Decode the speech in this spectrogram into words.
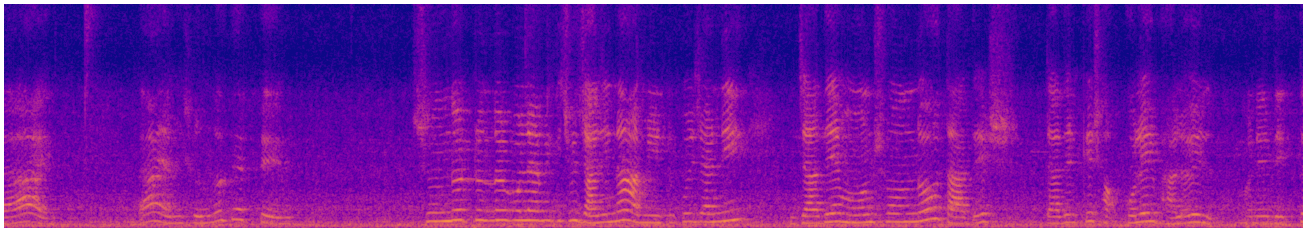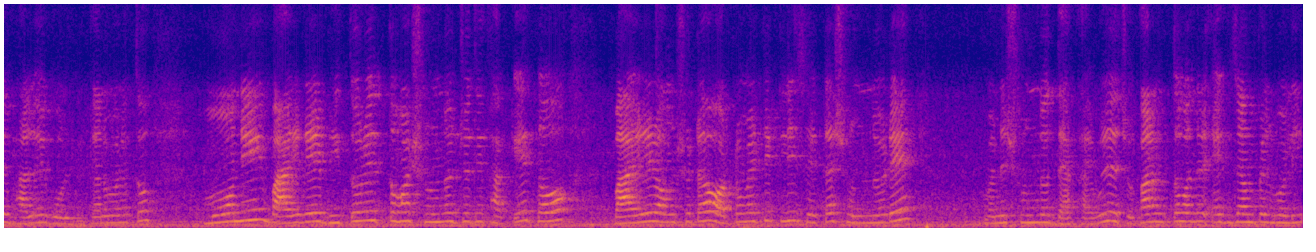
তাই? তাই, আমি সুন্দর দেখতে। সুন্দর টুন্দর বলে আমি কিছু জানি না, আমি এটুকুই জানি। যাদের মন সুন্দর, তাদের তাদেরকে সকলেই ভালোই মানে দেখতে ভালোই বলবে। কেন বলো তো? মনে বাইরের ভিতরে তোমার সুন্দর যদি থাকে, তো বাইরের অংশটাও অটোমেটিকলি সেটা সুন্দরে মানে সুন্দর দেখায়, বুঝেছ? কারণ তোমাদের এক্সাম্পল বলি,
